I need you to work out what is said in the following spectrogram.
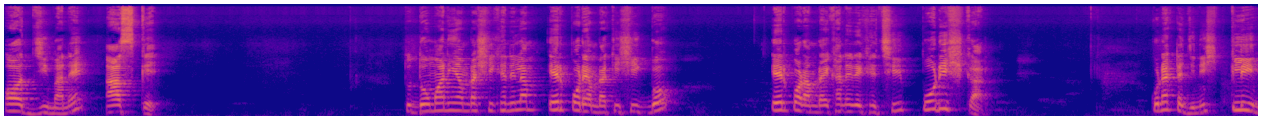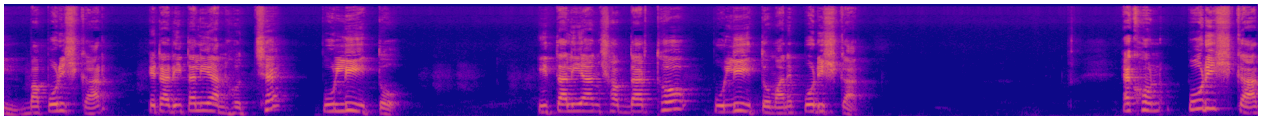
অজ্জি মানে আজকে তো দোমানি আমরা শিখে নিলাম, এরপরে আমরা কি শিখব? এরপর আমরা এখানে রেখেছি পরিষ্কার। কোন একটা জিনিস ক্লিন বা পরিষ্কার এটার ইতালিয়ান হচ্ছে পুলিত। ইতালিয়ান শব্দার্থ পুলিত মানে পরিষ্কার। এখন পরিষ্কার,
